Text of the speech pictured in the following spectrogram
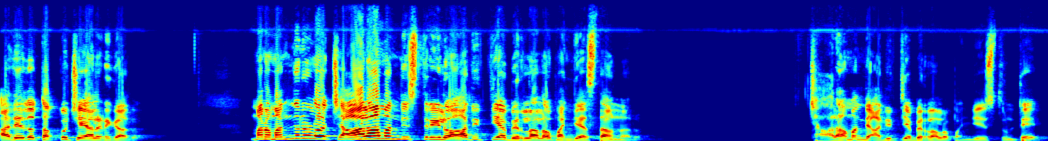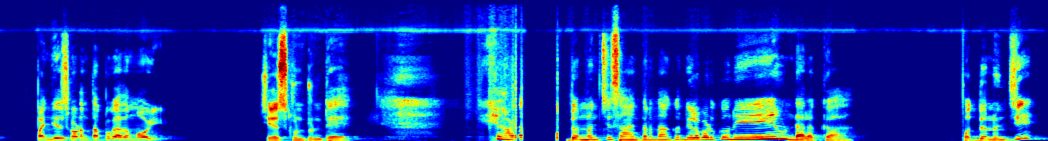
అదేదో తక్కువ చేయాలని కాదు. మన మందిరంలో చాలామంది స్త్రీలు ఆదిత్య బిర్లాలో పనిచేస్తూ ఉన్నారు. చాలామంది ఆదిత్య బిర్లాలో పనిచేస్తుంటే పని చేసుకోవడం తప్పు కదమ్మోయ్. చేసుకుంటుంటే ఆడ పొద్దున్న నుంచి సాయంత్రం దాకా నిలబడుకునే ఉండాలక్క. పొద్దున్న నుంచి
